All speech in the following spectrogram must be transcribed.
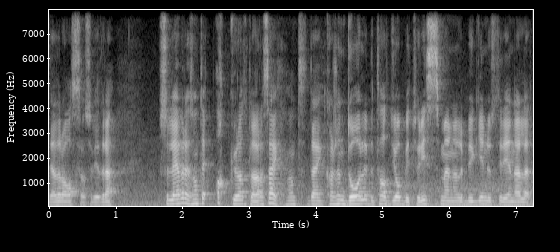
deler av Asia osv., så, lever de sånn at de akkurat klarer seg. Sant? Det er kanskje en dårlig betalt jobb i turismen eller byggeindustrien, eller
